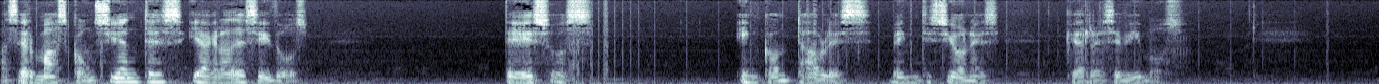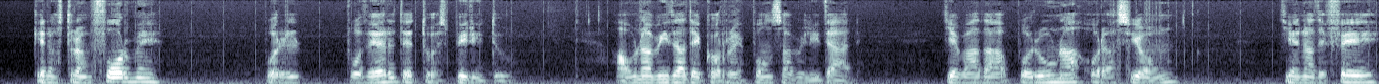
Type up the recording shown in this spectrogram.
a ser más conscientes y agradecidos de esos incontables bendiciones que recibimos que nos transforme por el poder de tu Espíritu a una vida de corresponsabilidad llevada por una oración llena de fe,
